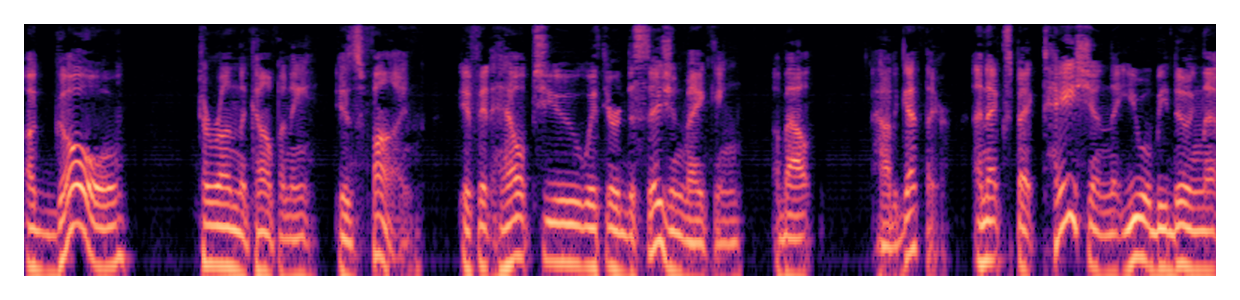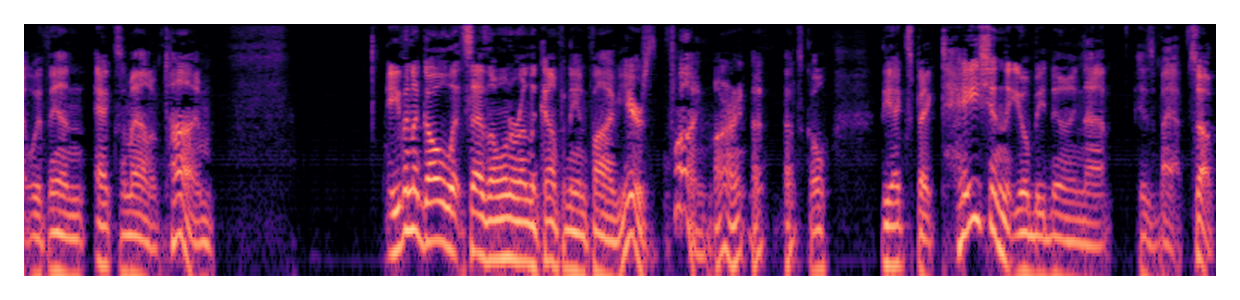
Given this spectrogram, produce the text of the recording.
a goal to run the company is fine if it helps you with your decision making about how to get there. An expectation that you will be doing that within X amount of time even a goal that says I want to run the company in five years, fine. All right. That, that's cool. The expectation that you'll be doing that is bad. So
